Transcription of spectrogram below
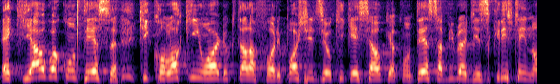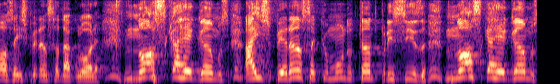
é que algo aconteça que coloque em ordem o que está lá fora. E posso te dizer o que é esse algo que aconteça? A Bíblia diz: Cristo em nós é a esperança da glória. Nós carregamos a esperança que o mundo tanto precisa. Nós carregamos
